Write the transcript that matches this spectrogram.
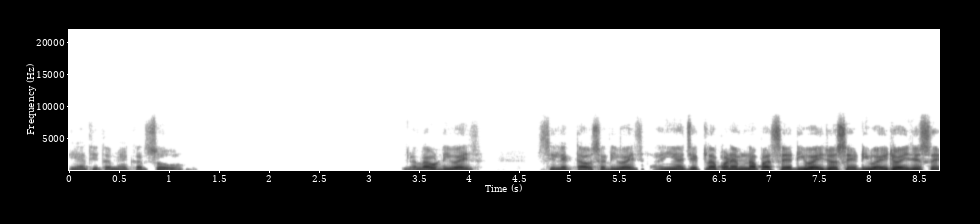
અહીંયાથી તમે કરશો? અલાઉ ડિવાઇસ સિલેક્ટ આવશે ડિવાઇસ અહીંયા જેટલા પણ એમના પાસે ડિવાઇસ હશે ડિવાઇસ આવી જશે.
